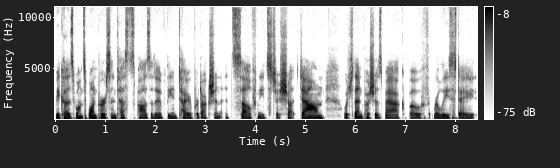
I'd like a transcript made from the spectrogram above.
because once one person tests positive, the entire production itself needs to shut down, which then pushes back both release date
